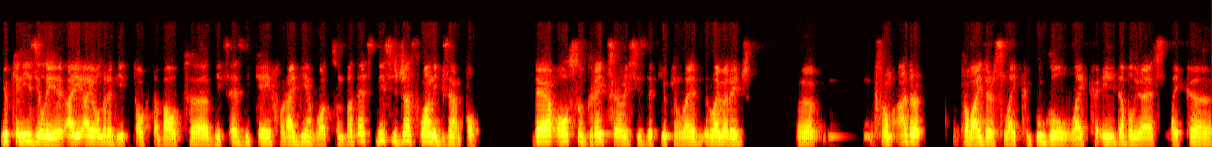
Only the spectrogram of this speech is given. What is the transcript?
you can easily, I, I already talked about uh, this SDK for IBM Watson, but this is just one example. There are also great services that you can le leverage uh, from other providers like Google, like AWS, like uh,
